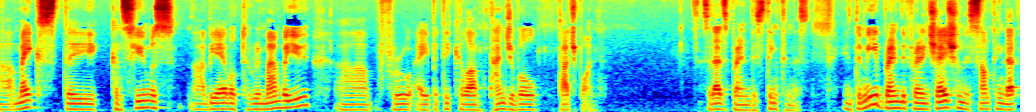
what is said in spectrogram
uh, makes the consumers uh, be able to remember you uh, through a particular tangible touch point. So that's brand distinctiveness. And to me, brand differentiation is something that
